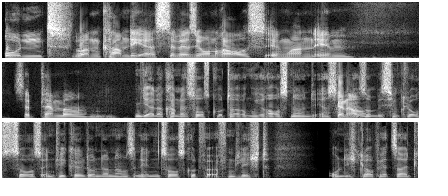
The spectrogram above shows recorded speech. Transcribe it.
Und wann kam die erste Version raus? Irgendwann im September? Ja, da kam der Source Code da irgendwie raus, ne? Erst genau. haben wir so ein bisschen Closed Source entwickelt und dann haben sie den Source Code veröffentlicht. Und ich glaube, jetzt seit,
